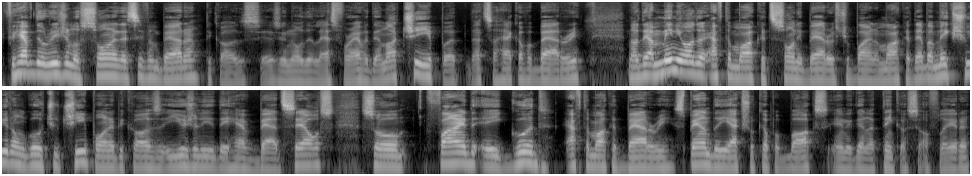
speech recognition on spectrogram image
If you have the original Sony that's even better because as you know they last forever. They're not cheap but that's a heck of a battery. Now there are many other aftermarket Sony batteries to buy in the market there but make sure you don't go too cheap on it because usually they have bad sales. So find a good aftermarket battery, spend the extra couple bucks, and you're gonna thank yourself later.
